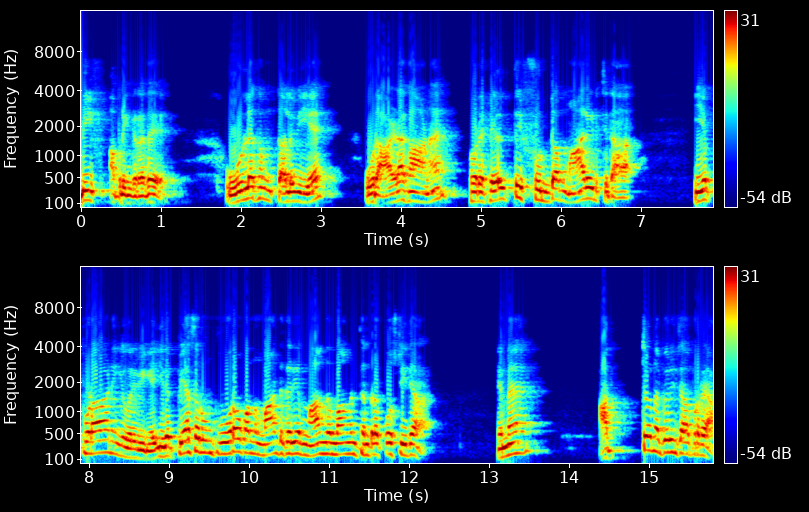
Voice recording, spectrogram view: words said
பீஃப் அப்படிங்கிறது உலகம் தழுவிய ஒரு அழகான ஒரு ஹெல்த்தி ஃபுட்டா மாறிடுச்சுடா. எப்படா நீங்க வருவீங்க? இதை பேசுறவங்க பூரா உட்காந்து மாட்டுக்கறியை மாங்கு மாங்குன்னு தின்ற கோஷ்டி தான் என்ன? அத்தனை பேரும் சாப்பிட்றியா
